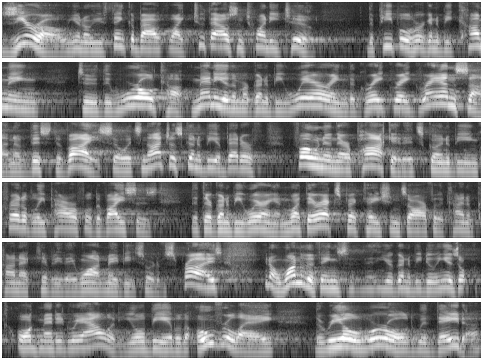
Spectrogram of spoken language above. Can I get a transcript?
zero. You know, you think about like 2022, the people who are going to be coming to the World Cup, many of them are going to be wearing the great-great-grandson of this device. So it's not just going to be a better phone in their pocket, it's going to be incredibly powerful devices that they're going to be wearing and what their expectations are for the kind of connectivity they want may be sort of a surprise. You know, one of the things you're going to be doing is augmented reality. You'll be able to overlay the real world with data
